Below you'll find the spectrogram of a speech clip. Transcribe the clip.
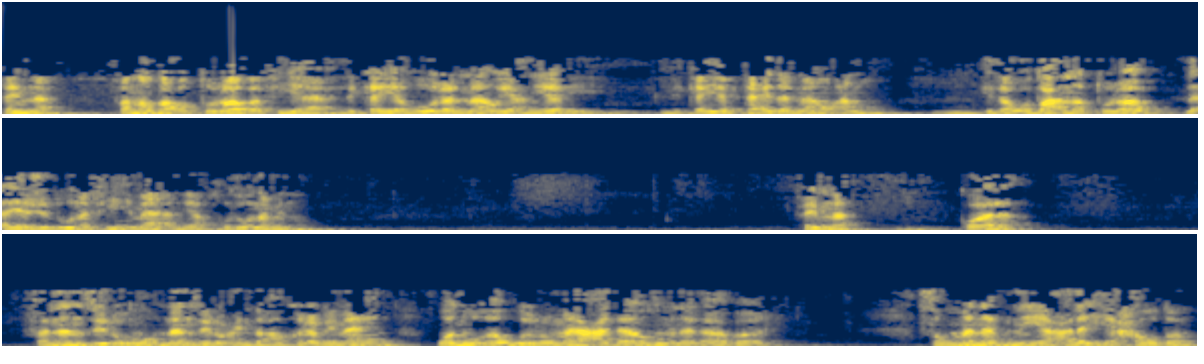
فهمنا فنضع التراب فيها لكي يغور الماء يعني لكي يبتعد الماء عنه. إذا وضعنا التراب لا يجدون فيه ماء يأخذون منه. فهمنا قال فننزله ننزل عند أقرب ماء ونغور ما عداه من الآبار ثم نبني عليه حوضا.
